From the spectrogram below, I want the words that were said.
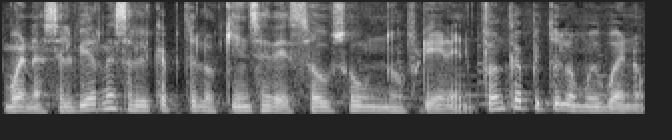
Buenas, el viernes salió el capítulo 15 de So No Frieren. Fue un capítulo muy bueno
